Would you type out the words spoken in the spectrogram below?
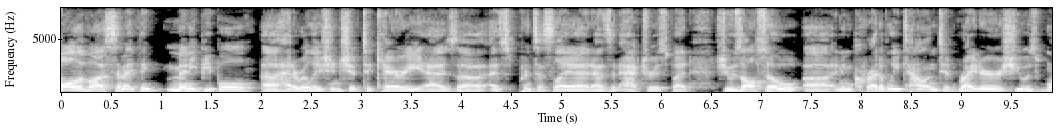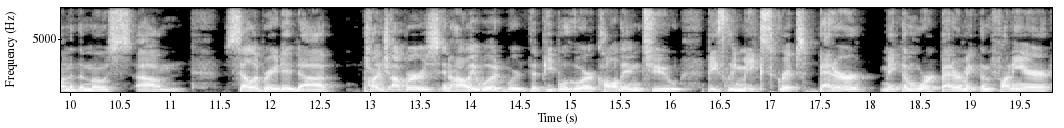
all of us, and I think many people uh, had a relationship to Carrie as uh, as Princess Leia and as an actress, but she was also uh, an incredibly talented writer. She was one of the most um, celebrated uh, punch uppers in Hollywood, were the people who are called in to basically make scripts better, make them work better, make them funnier,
